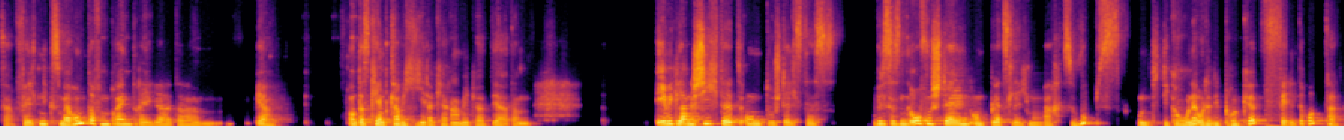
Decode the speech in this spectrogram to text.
Da fällt nichts mehr runter vom Brennträger. Da, ja, und das kennt, glaube ich, jeder Keramiker, der dann ewig lang schichtet und du stellst das, willst es in den Ofen stellen und plötzlich macht es wups und die Krone oder die Brücke fällt runter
